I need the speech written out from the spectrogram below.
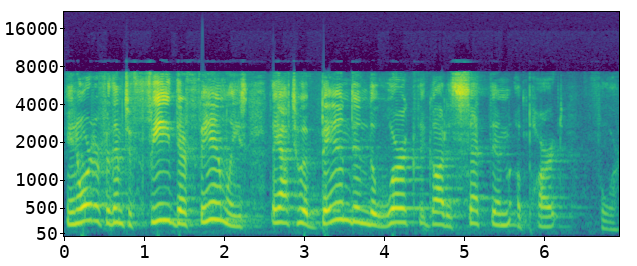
In order for them to feed their families, they have to abandon the work that God has set them apart for.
